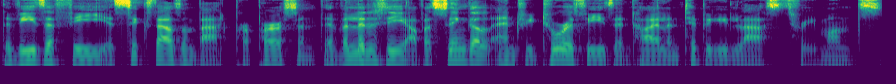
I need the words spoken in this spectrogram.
The visa fee is 6,000 baht per person. The validity of a single entry tourist visa in Thailand typically lasts three months.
